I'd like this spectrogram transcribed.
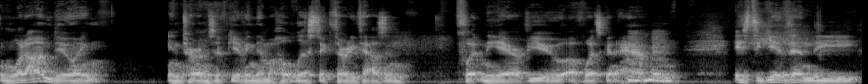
And what I'm doing in terms of giving them a holistic 30,000 foot in the air view of what's going to mm-hmm. happen is to give them the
